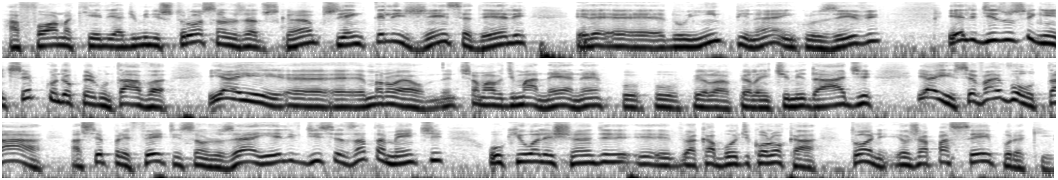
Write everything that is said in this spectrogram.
a forma que ele administrou São José dos Campos e a inteligência dele, ele é, é do INPE, né, inclusive. E ele diz o seguinte: sempre quando eu perguntava, e aí, é, é, Manuel, a gente chamava de Mané, né? Por, por, pela, pela intimidade. E aí, você vai voltar a ser prefeito em São José? E ele disse exatamente o que o Alexandre eh, acabou de colocar. Tony, eu já passei por aqui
